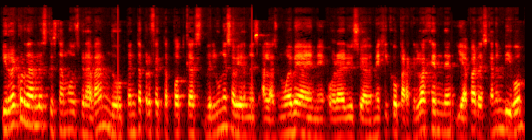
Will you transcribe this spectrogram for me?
y recordarles que estamos grabando Penta Perfecta Podcast de lunes a viernes a las 9 a.m. horario Ciudad de México para que lo agenden y aparezcan en vivo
